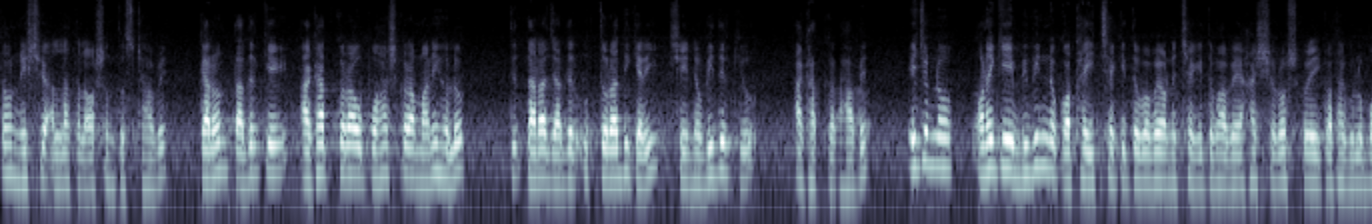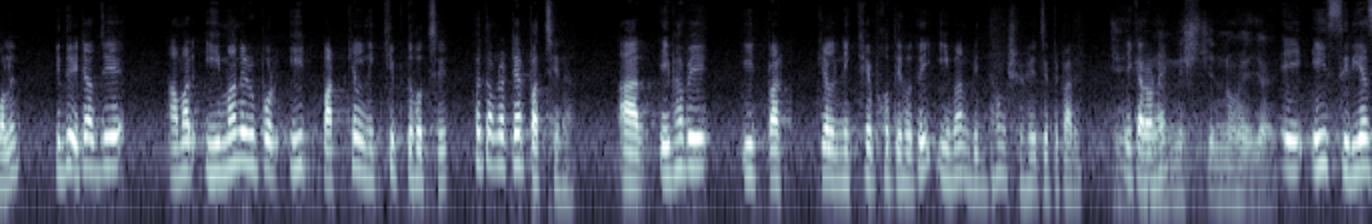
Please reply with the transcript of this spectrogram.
তখন নিশ্চয়ই আল্লাহ তালা অসন্তুষ্ট হবে। কারণ তাদেরকে আঘাত করা, উপহাস করা মানে হলো তারা যাদের উত্তরাধিকারী, সেই নবীদেরকেও আঘাত করা হবে। এই জন্য অনেকে বিভিন্ন কথা ইচ্ছাকৃতভাবে, অনিচ্ছাকৃতভাবে হাস্যরস করে এই কথাগুলো বলেন। কিন্তু এটা যে আমার ইমানের উপর ইট পাটকেল নিক্ষিপ্ত হচ্ছে, হয়তো আমরা টের পাচ্ছি না। আর এইভাবে ইট পাটকেল নিক্ষেপ হতে হতে ইমান বিধ্বংস হয়ে যেতে পারে। এই কারণে ইমান নিশ্চিহ্ন হয়ে যায়। এই এই সিরিয়াস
